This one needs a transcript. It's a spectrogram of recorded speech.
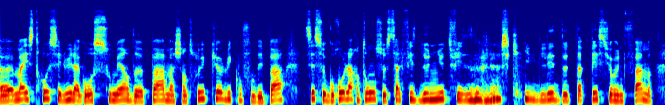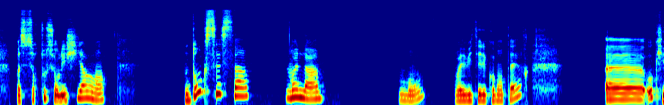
Euh, Maestro, c'est lui la grosse sous-merde, pas machin truc, lui confondez pas. C'est ce gros lardon, ce sale fils de nut, fils de lâche qu'il est de taper sur une femme. Bah, c'est surtout sur les chiens. Hein. Donc c'est ça. Voilà. Bon, on va éviter les commentaires. Euh, ok.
